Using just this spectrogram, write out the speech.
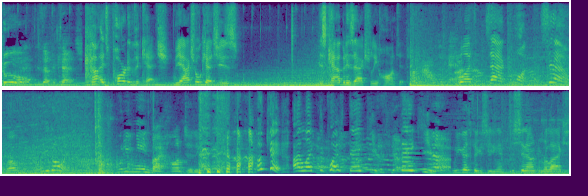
Cool. Is that the catch? It's part of the catch. The actual catch is this cabin is actually haunted. What? Zach, come on. Sit down, bro. Where are you going? What do you mean by haunted? okay, I like the question. Thank you. Thank you. Will you guys take a seat again? Just sit down and relax.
